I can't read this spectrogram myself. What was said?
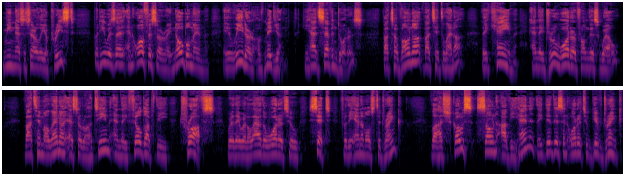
mean necessarily a priest, but he was a, an officer, a nobleman, a leader of Midian. He had seven daughters. Vatavona, Vatidlena, they came and they drew water from this well. Vatimalena Esarahatim, and they filled up the troughs where they would allow the water to sit for the animals to drink. Lahashkos son avihen, they did this in order to give drink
